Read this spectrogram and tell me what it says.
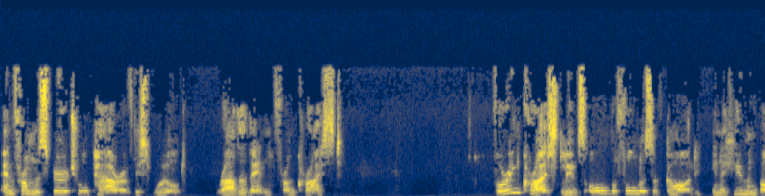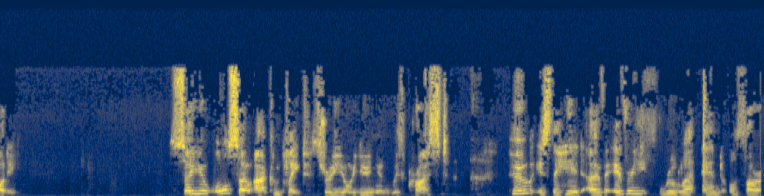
and from the spiritual power of this world rather than from Christ. For in Christ lives all the fullness of God in a human body. So you also are complete through your union with Christ, who is the head over every ruler and authority.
